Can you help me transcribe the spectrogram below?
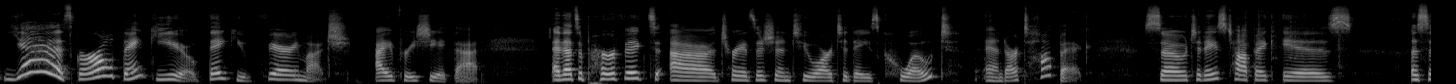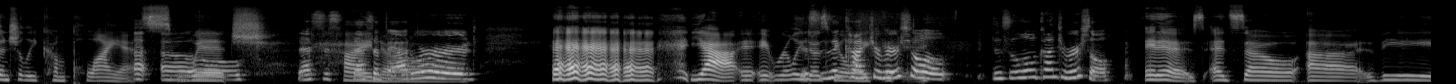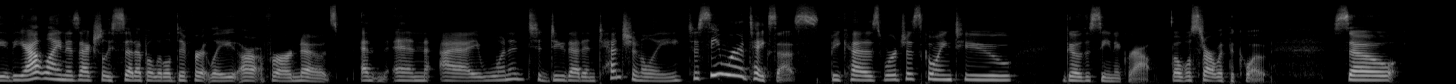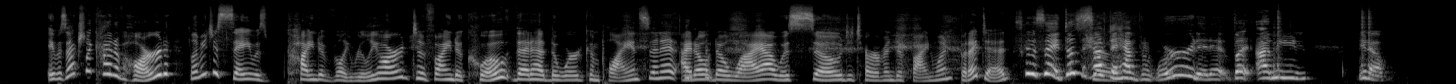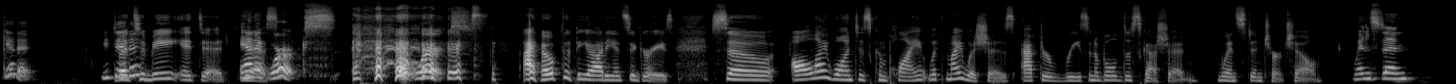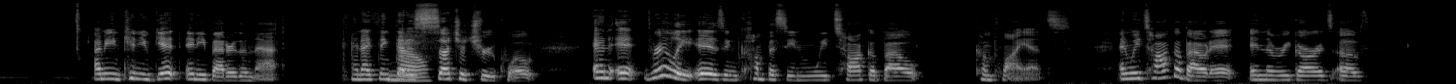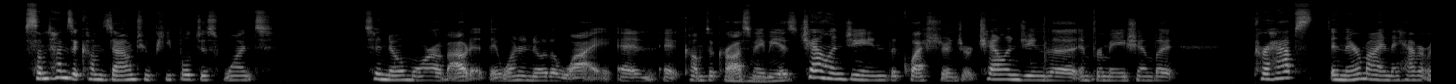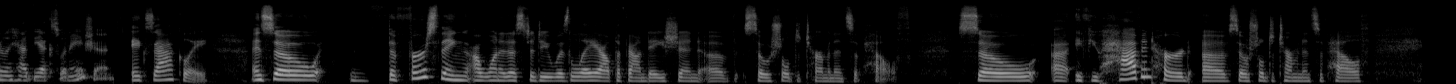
Yes, girl. Thank you. Thank you very much. I appreciate that. And that's a perfect uh, transition to our today's quote and our topic. So today's topic is essentially compliance, Uh-oh. which that's just, that's a bad word. yeah, it, it really this does. This is a controversial like this is a little controversial. It is, and so uh, the the outline is actually set up a little differently uh, for our notes, and and I wanted to do that intentionally to see where it takes us because we're just going to go the scenic route. But we'll start with the quote. So it was actually kind of hard. Let me just say it was kind of like really hard to find a quote that had the word compliance in it. I don't know why I was so determined to find one, but I did. I was going to say, it doesn't so, have to have the word in it, but I mean, you know, get it. You did but it. to me, it did. And yes. it works. it works. I hope that the audience agrees. So, all I want is compliant with my wishes after reasonable discussion. Winston Churchill. Winston, I mean, can you get any better than that? And I think that no. is such a true quote. And it really is encompassing when we talk about compliance. And we talk about it in the regards of sometimes it comes down to people just want to know more about it. They want to know the why. And it comes across mm-hmm. maybe as challenging the questions or challenging the information, but perhaps in their mind they haven't really had the explanation. Exactly. And so the first thing I wanted us to do was lay out the foundation of social determinants of health. So, uh, if you haven't heard of social determinants of health,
